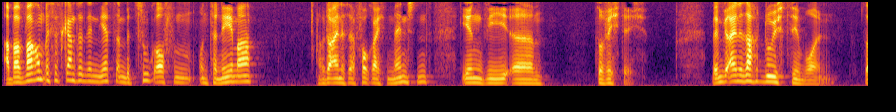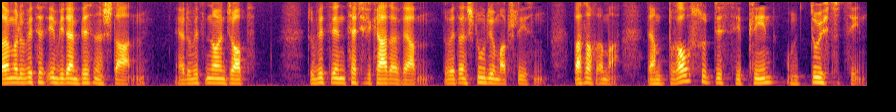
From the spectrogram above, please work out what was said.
aber warum ist das Ganze denn jetzt in Bezug auf einen Unternehmer oder eines erfolgreichen Menschen irgendwie äh, so wichtig? Wenn wir eine Sache durchziehen wollen, sagen wir mal, du willst jetzt irgendwie dein Business starten, ja, du willst einen neuen Job, du willst dir ein Zertifikat erwerben, du willst ein Studium abschließen, was auch immer, dann brauchst du Disziplin, um durchzuziehen.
